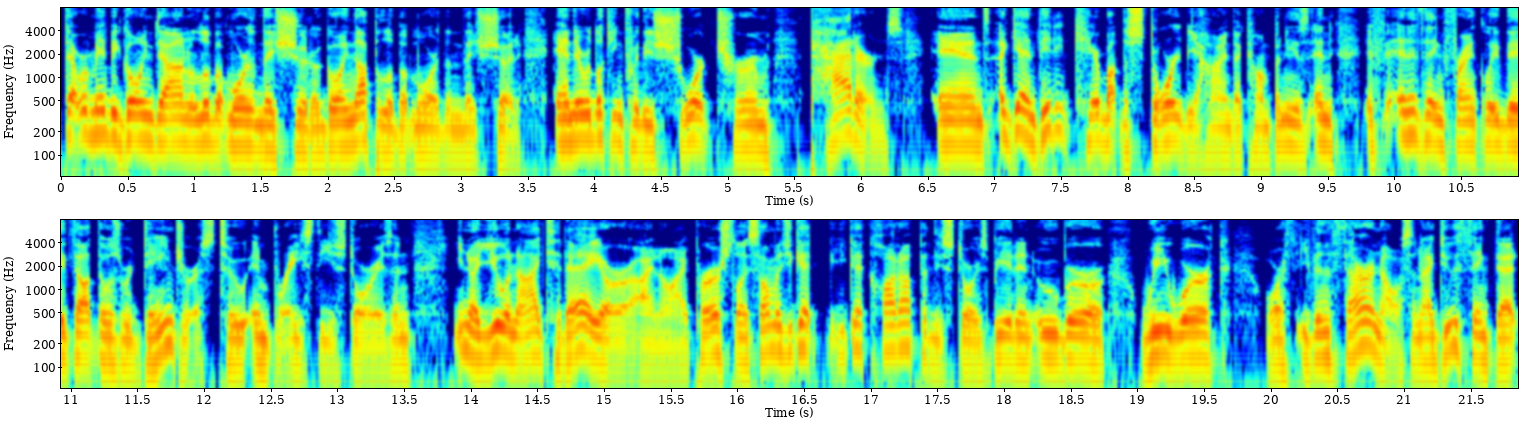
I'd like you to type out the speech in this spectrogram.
that were maybe going down a little bit more than they should or going up a little bit more than they should. And they were looking for these short-term patterns. And again, they didn't care about the story behind the companies. And if anything, frankly, they thought those were dangerous to embrace these stories. And you know, you and I today, or I know I personally, sometimes you get you get caught up in these stories, be it in Uber or WeWork or even Theranos. And I do think that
